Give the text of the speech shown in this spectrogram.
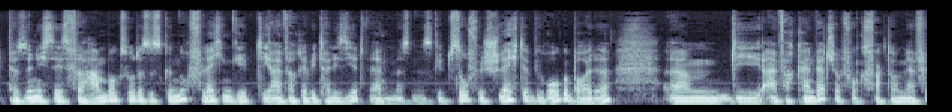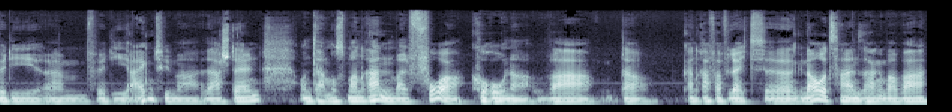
Ich persönlich sehe es für Hamburg so, dass es genug Flächen gibt, die einfach revitalisiert werden müssen. Es gibt so viel schlechte Bürogebäude, ähm, die einfach keinen Wertschöpfungsfaktor mehr für die, ähm, für die Eigentümer darstellen. Und da muss man ran, weil vor Corona war da kann Rafa vielleicht äh, genaue Zahlen sagen, aber war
